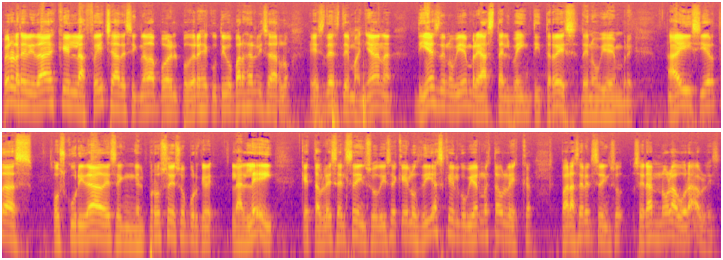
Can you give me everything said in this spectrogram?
pero la realidad es que la fecha designada por el Poder Ejecutivo para realizarlo es desde mañana, 10 de noviembre, hasta el 23 de noviembre. Hay ciertas oscuridades en el proceso porque la ley que establece el censo dice que los días que el gobierno establezca para hacer el censo serán no laborables.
